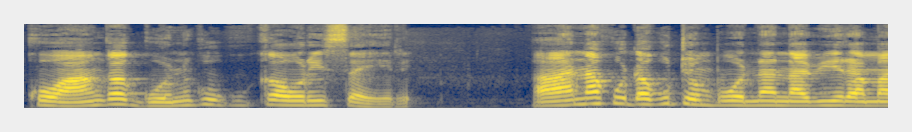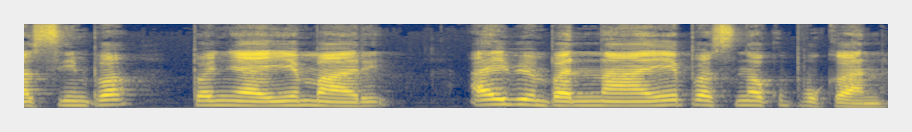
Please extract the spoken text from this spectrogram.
ko haangagoni kukukaurisa here haana kuda kutombonanavira masimba panyaya yemari. Aivemba naye pasina kupukana.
